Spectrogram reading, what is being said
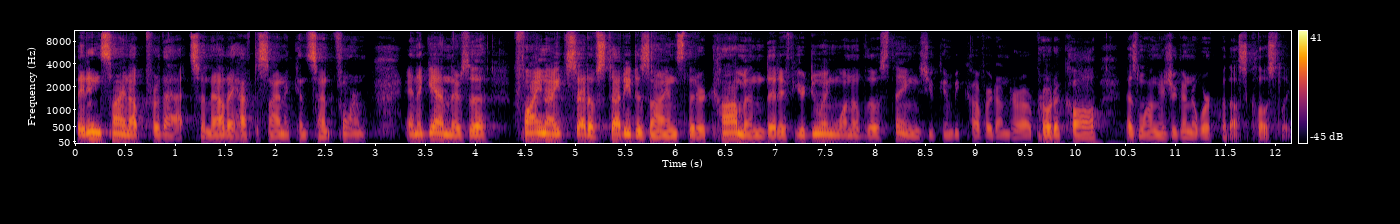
They didn't sign up for that, so now they have to sign a consent form. And again, there's a finite set of study designs that are common that if you're doing one of those things, you can be covered under our protocol as long as you're going to work with us closely.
